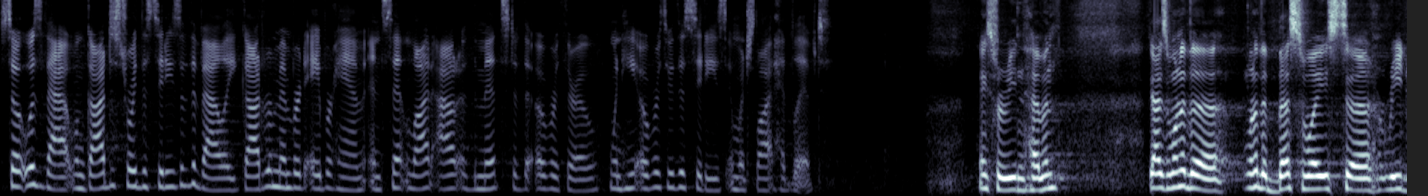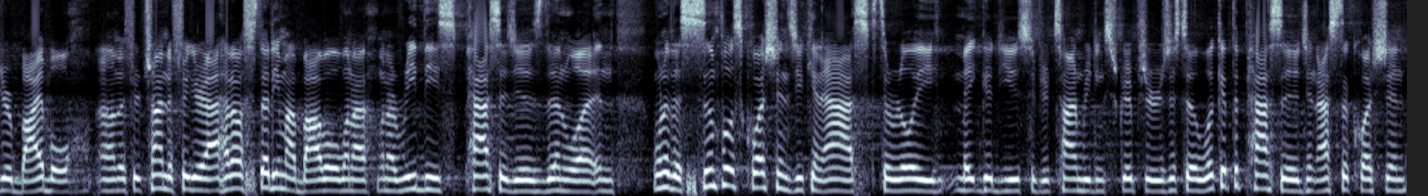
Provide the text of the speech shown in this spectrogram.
So it was that when God destroyed the cities of the valley, God remembered Abraham and sent Lot out of the midst of the overthrow when he overthrew the cities in which Lot had lived. Thanks for reading heaven. Guys, one of the one of the best ways to read your Bible, um, if you're trying to figure out how do I study my Bible when I when I read these passages, then what? And one of the simplest questions you can ask to really make good use of your time reading Scripture is just to look at the passage and ask the question,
